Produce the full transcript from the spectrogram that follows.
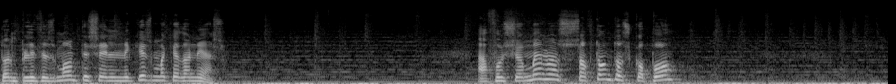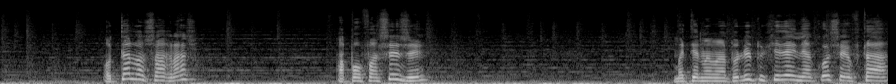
των πληθυσμών της ελληνικής Μακεδονίας. Αφοσιωμένος σε αυτόν τον σκοπό ο τέλος Άγρας αποφασίζει με την Ανατολή του 1907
